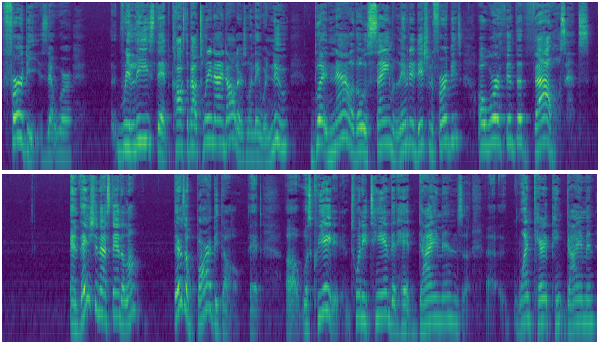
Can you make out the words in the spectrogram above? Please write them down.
Furbies that were released that cost about $29 when they were new, but now those same limited edition Furbies are worth in the thousands. And they should not stand alone. There's a Barbie doll that uh, was created in 2010 that had diamonds, uh, uh, one carat pink diamond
